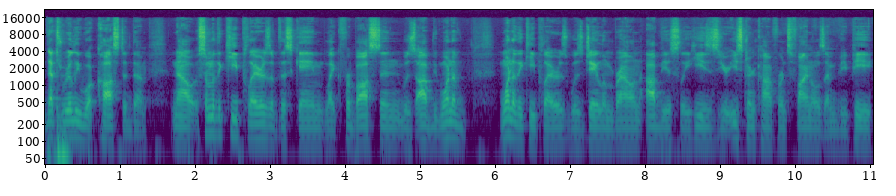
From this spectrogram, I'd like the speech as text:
that's really what costed them. Now, some of the key players of this game, like for Boston, was ob- one of one of the key players was Jaylen Brown. Obviously, he's your Eastern Conference Finals MVP.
